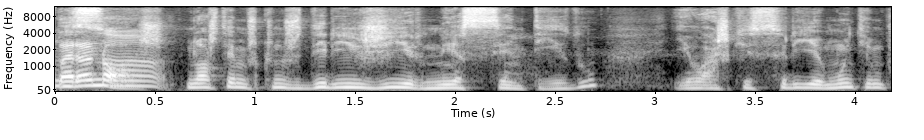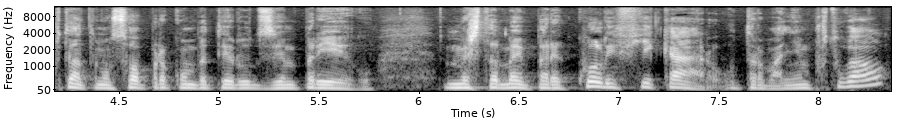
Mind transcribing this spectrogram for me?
Para só... nós, nós temos que nos dirigir nesse sentido. Eu acho que isso seria muito importante, não só para combater o desemprego, mas também para qualificar o trabalho em Portugal.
